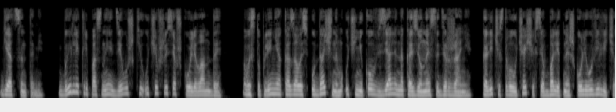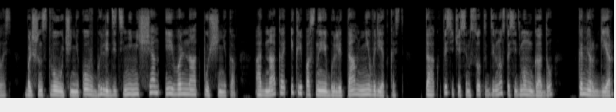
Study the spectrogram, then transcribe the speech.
гиацинтами. Были крепостные девушки, учившиеся в школе Ланде. Выступление оказалось удачным, учеников взяли на казенное содержание. Количество учащихся в балетной школе увеличилось. Большинство учеников были детьми мещан и вольноотпущенников, однако и крепостные были там не в редкость. Так, в 1797 году камергер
